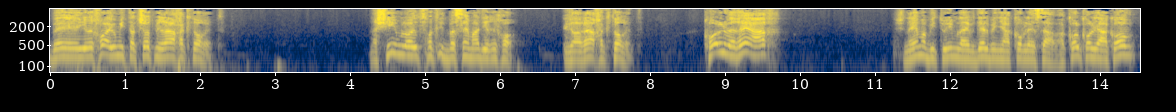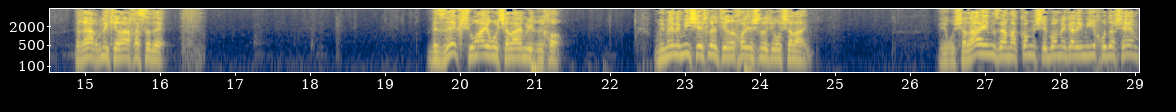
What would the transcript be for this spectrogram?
ביריחו היו מתעדשות מריח הקטורת. נשים לא היו צריכות להתבשם עד יריחו, בגלל ריח הקטורת. קול וריח, שניהם הביטויים להבדל בין יעקב לעשו. הכל קול יעקב, וריח בני כריח השדה. בזה קשורה ירושלים ליריחו. וממילא מי שיש לו את יריחו, יש לו את ירושלים. וירושלים זה המקום שבו מגלים ייחוד השם.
